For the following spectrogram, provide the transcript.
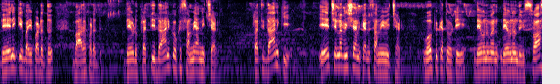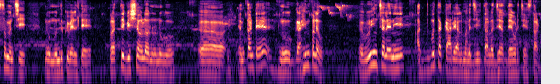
దేనికి భయపడద్దు బాధపడద్దు. దేవుడు ప్రతి దానికి ఒక సమయాన్ని ఇచ్చాడు. ప్రతి దానికి ఏ చిన్న విషయానికైనా సమయం ఇచ్చాడు. ఓపికతోటి దేవుని మన్ దేవునందు విశ్వాసం ఉంచి నువ్వు ముందుకు వెళ్తే ప్రతి విషయంలోనూ నువ్వు ఎంతంటే నువ్వు గ్రహింపలేవు. ఊహించలేని అద్భుత కార్యాలు మన జీవితాల్లో దేవుడు చేస్తాడు.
